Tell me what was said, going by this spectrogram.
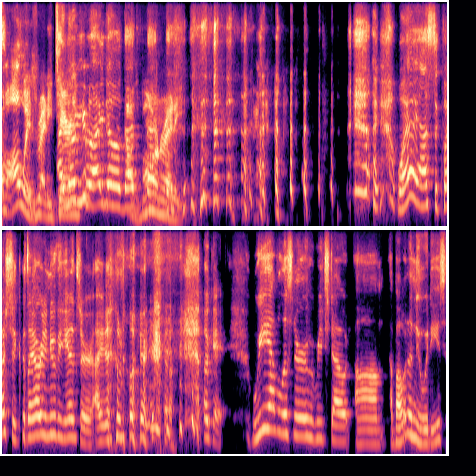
I'm always ready, Terry. I know you I know that I was born that- ready. Why I asked the question because I already knew the answer. I don't know okay. We have a listener who reached out um, about annuities.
